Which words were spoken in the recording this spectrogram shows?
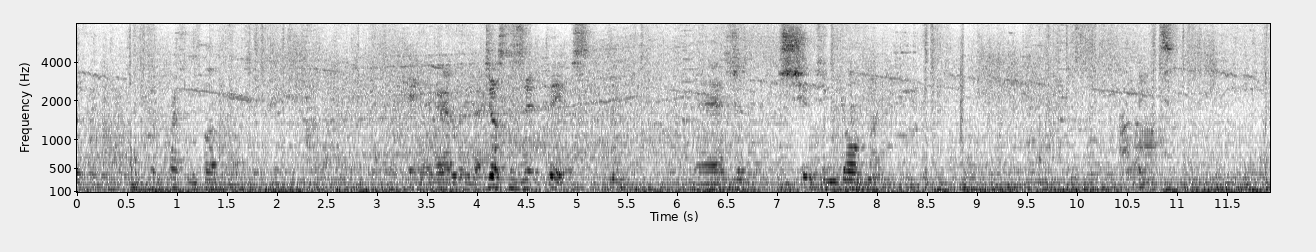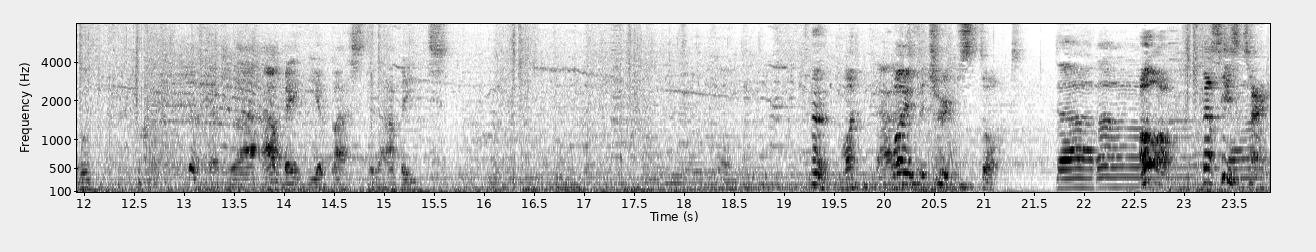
To find. Pressing buttons. Hitting everything just as it appears. Yeah, it's just shooting God, mate. Have it. Look at that. Have it, you bastard. Have it. why, why have the troops stopped? Da da. Oh, that's his tank.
